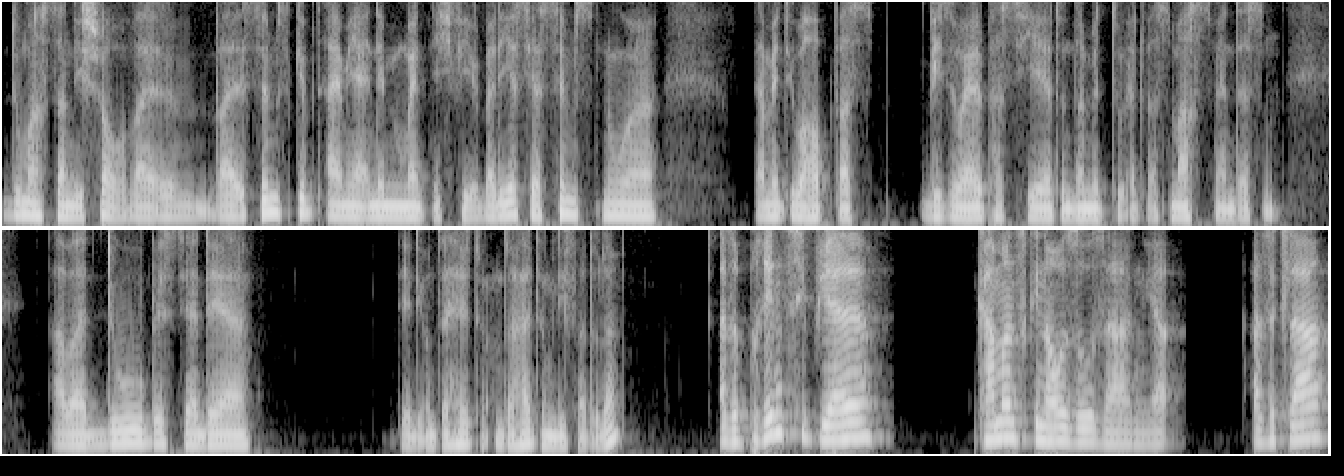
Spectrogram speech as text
du machst dann die Show, weil, weil Sims gibt einem ja in dem Moment nicht viel. Bei dir ist ja Sims nur, damit überhaupt was visuell passiert und damit du etwas machst währenddessen. Aber du bist ja der, der die Unterhaltung, Unterhaltung liefert, oder? Also prinzipiell kann man es genau so sagen, ja. Also klar,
